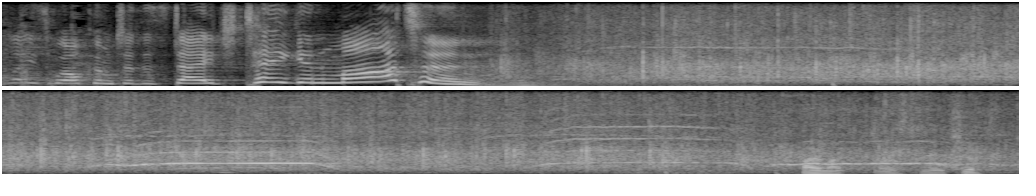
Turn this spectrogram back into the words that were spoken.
Please welcome to the stage Tegan Martin. Hi, mate. Nice to meet you.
